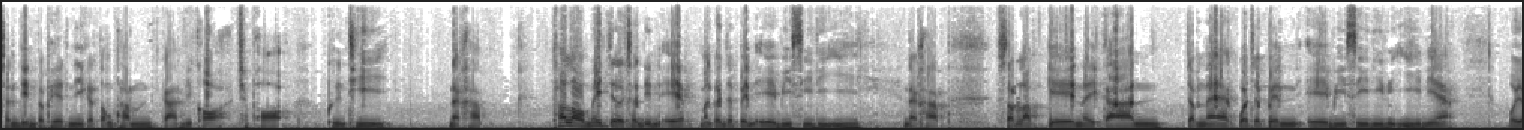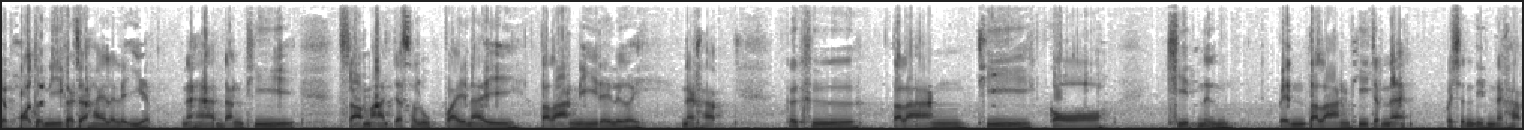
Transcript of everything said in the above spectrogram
ชั้นดินประเภทนี้ก็ต้องทำการวิเคราะห์เฉพาะพื้นที่นะครับ ถ้าเราไม่เจอชั้นดิน F มันก็จะเป็น A B C D E นะครับสำหรับเกณฑ์ในการจำแนกว่าจะเป็น A B C D หรือ E เนี่ยบยพตัวนี้ก็จะให้รายละเอียดนะฮะ ดังที่สามารถจะสรุปไว้ในตารางนี้ได้เลยนะครับ ก็คือตารางที่กขีดหนึ่ง เป็นตารางที่จำแนกไปชั้นดินนะครับ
